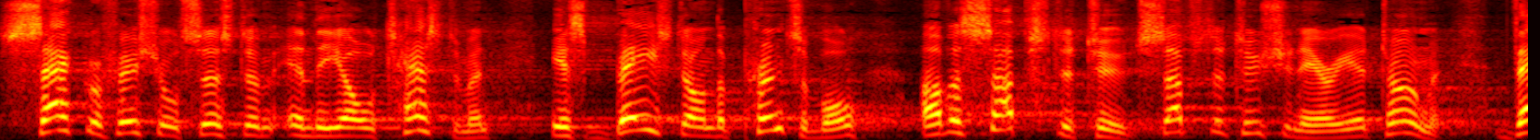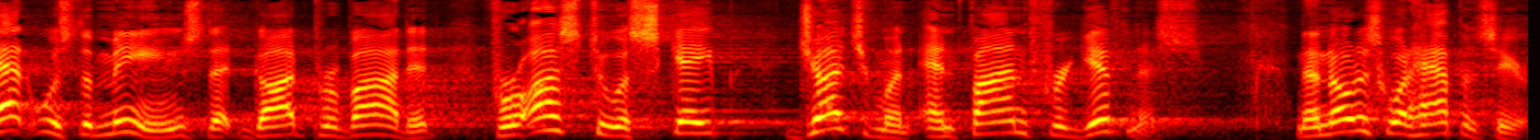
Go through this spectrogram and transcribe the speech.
sacrificial system in the Old Testament, it's based on the principle of a substitute, substitutionary atonement. That was the means that God provided for us to escape judgment and find forgiveness. Now, notice what happens here.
